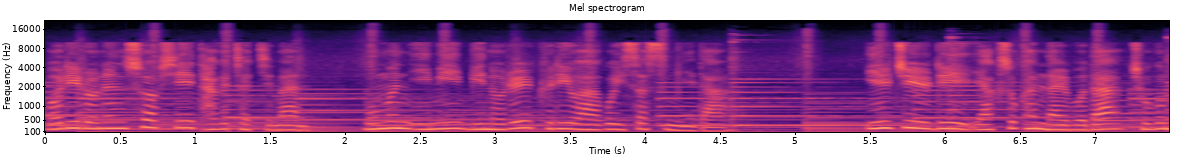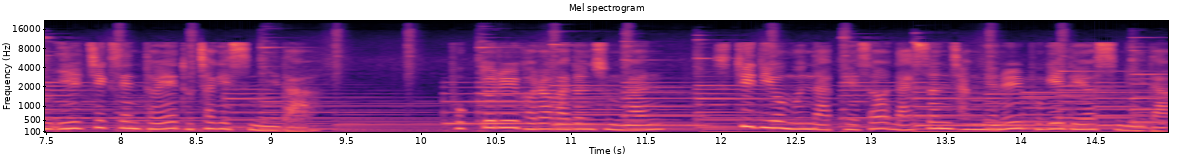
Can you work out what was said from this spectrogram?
머리로는 수없이 다그쳤지만 몸은 이미 민호를 그리워하고 있었습니다. 일주일 뒤 약속한 날보다 조금 일찍 센터에 도착했습니다. 복도를 걸어가던 순간 스튜디오 문 앞에서 낯선 장면을 보게 되었습니다.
